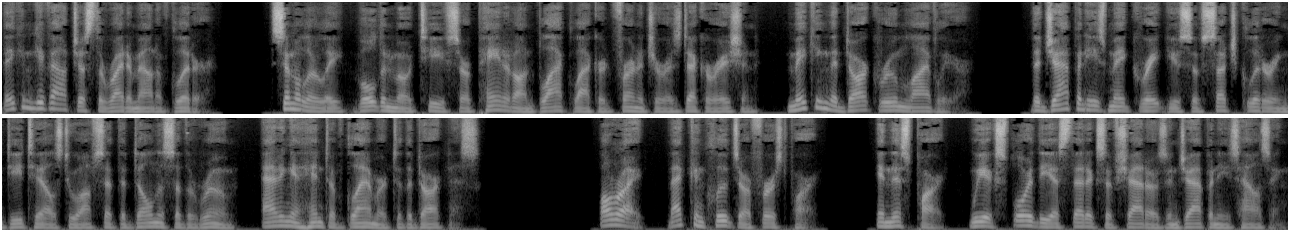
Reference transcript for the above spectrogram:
they can give out just the right amount of glitter. Similarly, golden motifs are painted on black lacquered furniture as decoration, making the dark room livelier. The Japanese make great use of such glittering details to offset the dullness of the room, adding a hint of glamour to the darkness. Alright, that concludes our first part. In this part, we explored the aesthetics of shadows in Japanese housing.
